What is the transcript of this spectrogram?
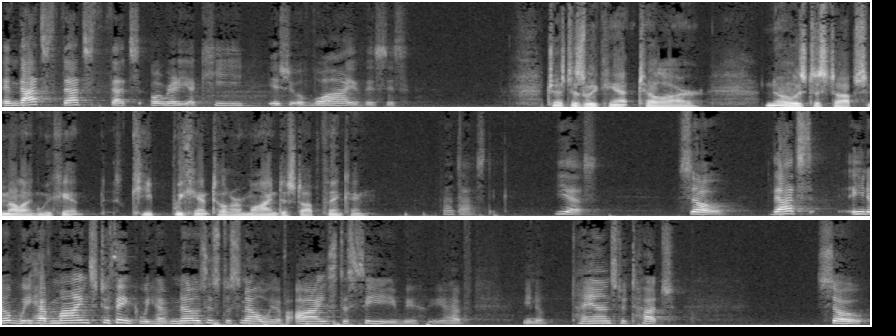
And that's, that's, that's already a key issue of why this is. Just as we can't tell our nose to stop smelling, we can't keep we can't tell our mind to stop thinking. Fantastic. Yes. So that's you know, we have minds to think, we have noses to smell, we have eyes to see, we, we have, you know, hands to touch. So,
